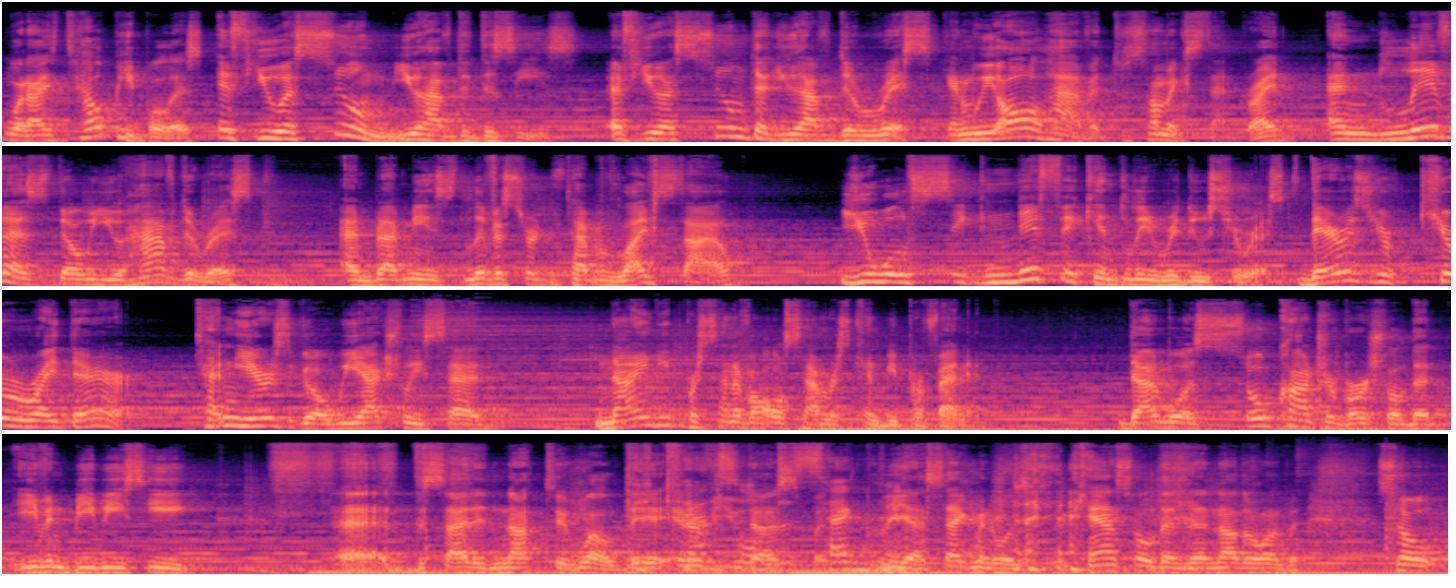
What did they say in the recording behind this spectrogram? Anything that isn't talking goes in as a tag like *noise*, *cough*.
What I tell people is if you assume you have the disease, if you assume that you have the risk, and we all have it to some extent, right? And live as though you have the risk, and that means live a certain type of lifestyle, you will significantly reduce your risk. There is your cure right there. 10 years ago, we actually said 90% of Alzheimer's can be prevented. That was so controversial that even BBC uh, decided not to. Well, they, They interviewed us, the but segment. yeah, segment was *laughs* canceled, and another one. So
